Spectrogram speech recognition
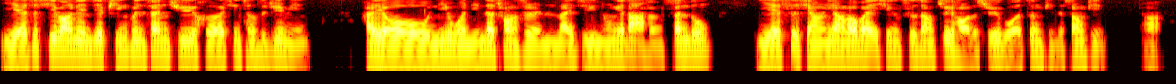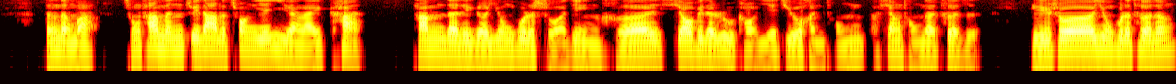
也是希望链接贫困山区和新城市居民。还有你我您的创始人，来自于农业大省山东，也是想让老百姓吃上最好的水果、正品的商品啊，等等吧。从他们最大的创业意愿来看，他们的这个用户的锁定和消费的入口也具有很同相同的特质。比如说用户的特征，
